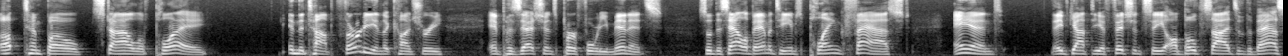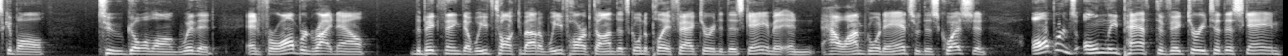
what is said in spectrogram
up tempo style of play in the top 30 in the country in possessions per 40 minutes. So this Alabama team's playing fast and they've got the efficiency on both sides of the basketball to go along with it. And for Auburn right now, the big thing that we've talked about and we've harped on that's going to play a factor into this game and how I'm going to answer this question Auburn's only path to victory to this game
